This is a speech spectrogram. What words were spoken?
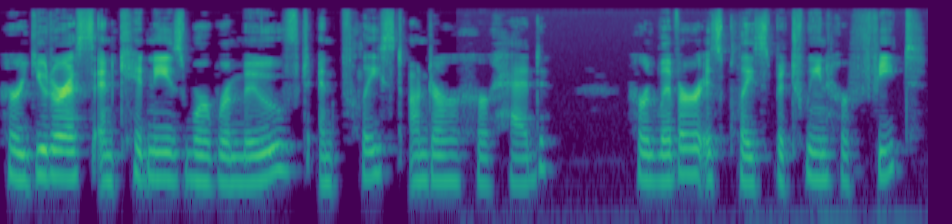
Her uterus and kidneys were removed and placed under her head. Her liver is placed between her feet.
